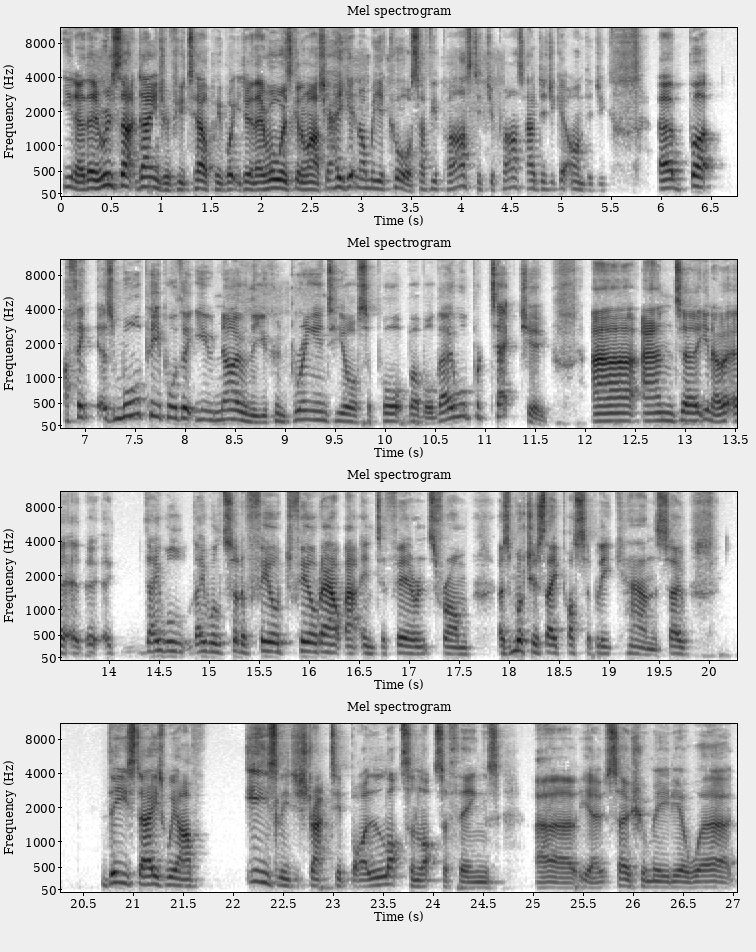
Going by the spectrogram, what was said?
you know, there is that danger if you tell people what you're doing. They're always going to ask you, "How are you getting on with your course? Have you passed? Did you pass? How did you get on? Did you?" Uh, but I think as more people that you know that you can bring into your support bubble, they will protect you. Uh, and uh, you know, uh, uh, uh they will they will sort of field field out that interference from as much as they possibly can. So these days we are easily distracted by lots and lots of things, uh, you know, social media, work,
